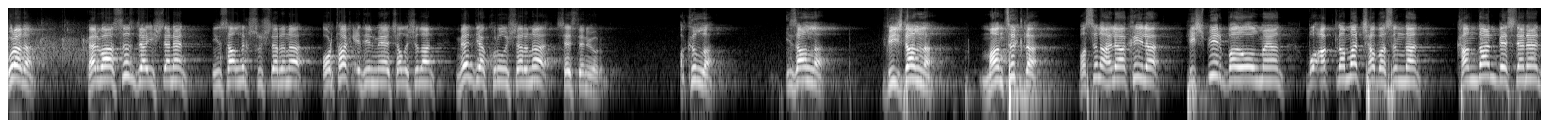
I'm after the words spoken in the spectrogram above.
Buradan pervasızca işlenen insanlık suçlarına ortak edilmeye çalışılan medya kuruluşlarına sesleniyorum. Akılla, izanla, vicdanla, mantıkla, basın ahlakıyla hiçbir bağı olmayan bu aklama çabasından, kandan beslenen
